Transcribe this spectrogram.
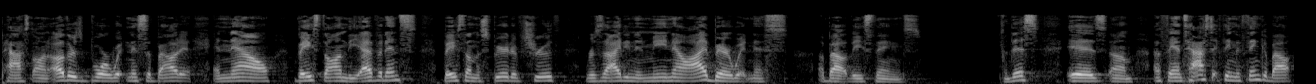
passed on. Others bore witness about it. And now, based on the evidence, based on the Spirit of truth residing in me, now I bear witness about these things. This is um, a fantastic thing to think about,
